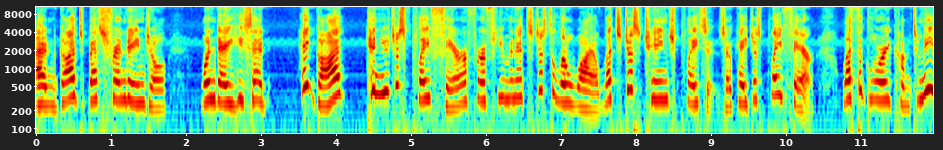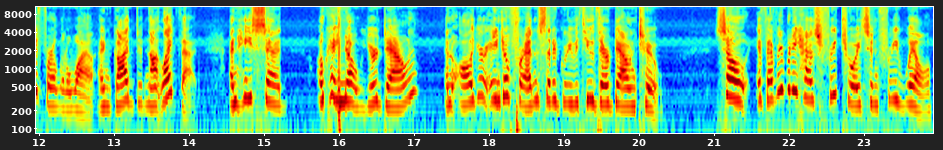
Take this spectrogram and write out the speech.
And God's best friend angel, one day he said, Hey, God, can you just play fair for a few minutes? Just a little while. Let's just change places, okay? Just play fair. Let the glory come to me for a little while. And God did not like that. And he said, Okay, no, you're down. And all your angel friends that agree with you, they're down too. So if everybody has free choice and free will,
